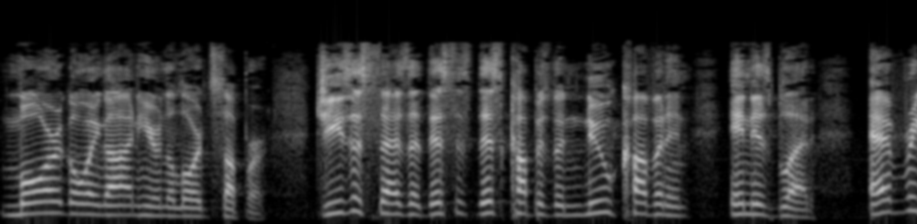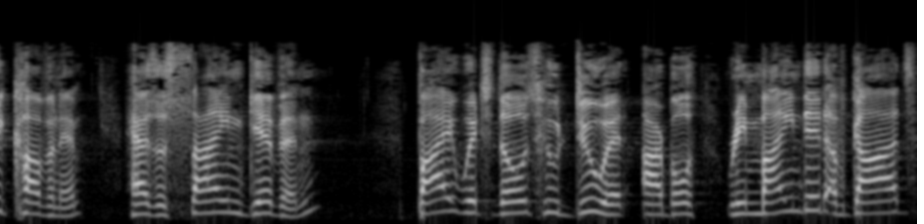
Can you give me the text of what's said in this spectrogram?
more going on here in the Lord's Supper. Jesus says that this is, this cup is the new covenant in his blood. Every covenant has a sign given by which those who do it are both reminded of God's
